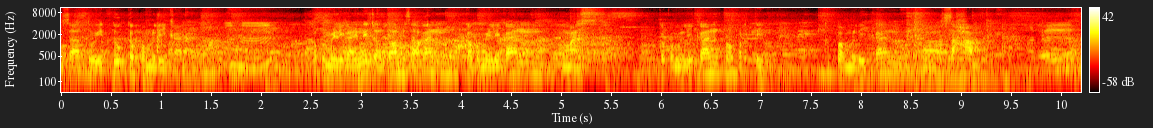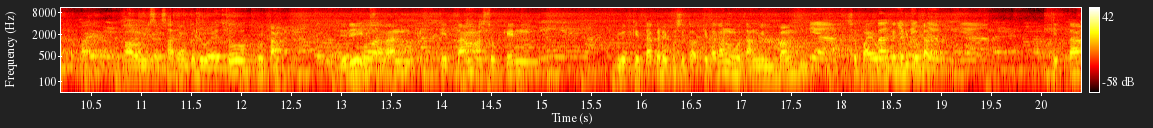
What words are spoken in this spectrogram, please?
Satu itu kepemilikan. Mhm. kepemilikan ini contoh misalkan kepemilikan emas kepemilikan properti kepemilikan eh, saham kalau misalnya yang kedua itu hutang jadi misalkan kita masukin duit kita ke deposito kita kan ngutangin bank Iya. supaya uang kita diputar ya. kita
